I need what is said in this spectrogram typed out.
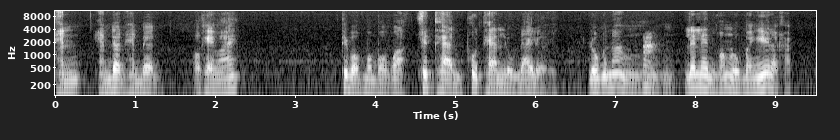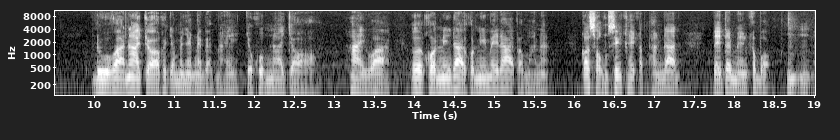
แฮนแฮนเดิลแฮนเดิลโอเคไหม ที่ผมผมบอกว่าคิดแทนพูดแทนลุงได้เลย ลุงก็นั่งค่ะเล่นๆของลุงไปงี้แหละครับ ดูว่าหน้าจอเขาจะมันยังไงแบบไหน จะคุมหน้าจอให้ว่า เออ คนนี้ได้คนนี้ไม่ได้ประมาณนั้นก็ส่งซิกให้กับทางด้านแต่เตอร์แมนเขาบอกอืมอืมอ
